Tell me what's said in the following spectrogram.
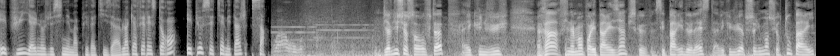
Et puis, il y a une loge de cinéma privatisable, un café-restaurant. Et puis, au septième étage, ça. Bienvenue sur ce rooftop avec une vue rare finalement pour les Parisiens puisque c'est Paris de l'Est avec une vue absolument sur tout Paris.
